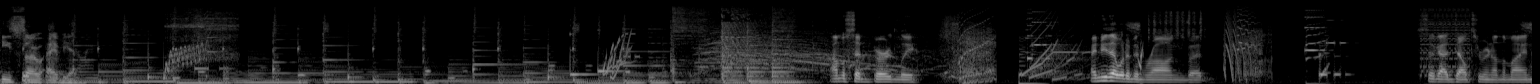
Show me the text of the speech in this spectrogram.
He's so avian. I almost said Birdly. I knew that would have been wrong, but still got Deltarune on the mind.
